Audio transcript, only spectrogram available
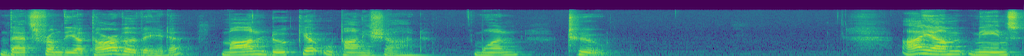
That's from the Atharva Veda, Mandukya Upanishad 1 2. Ayam means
